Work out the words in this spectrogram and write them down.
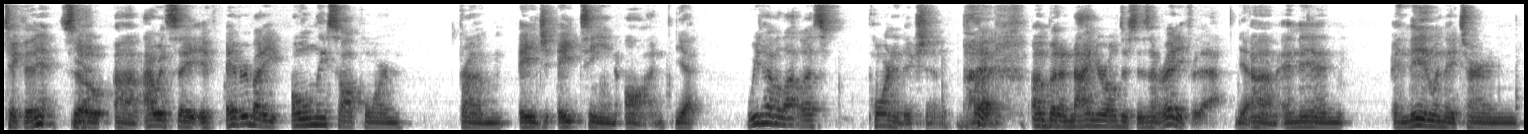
take that in. So um, I would say if everybody only saw porn from age 18 on, Yeah, we'd have a lot less porn addiction. But, Right. um, but a nine-year-old just isn't ready for that. Yeah. Um, and then and then when they turn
